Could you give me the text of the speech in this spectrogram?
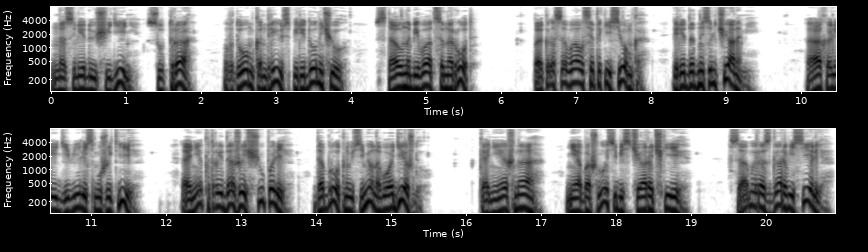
На следующий день, с утра, в дом к Андрею Спиридонычу стал набиваться народ. Покрасовался-таки Семка перед односельчанами. Ахали и дивились мужики, а некоторые даже щупали добротную Семенову одежду. Конечно, не обошлось и без чарочки. В самый разгар веселья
